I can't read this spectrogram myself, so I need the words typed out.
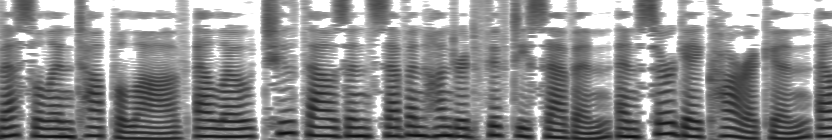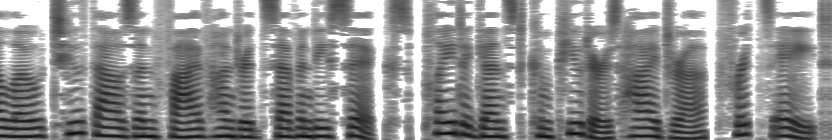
Veselin Topalov ELO 2757 and Sergei Karyakin ELO 2576 played against computers Hydra, Fritz 8,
